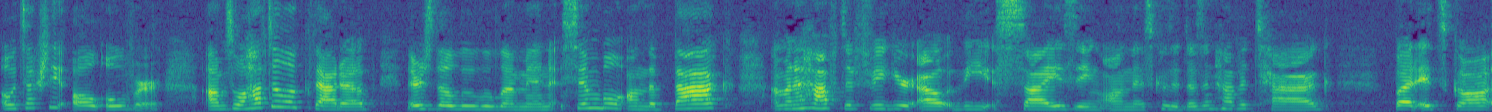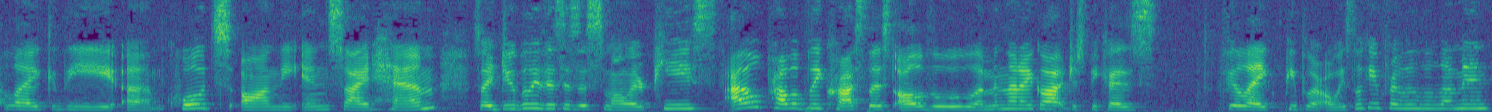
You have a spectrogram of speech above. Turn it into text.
Oh, it's actually all over. Um, so I'll have to look that up. There's the Lululemon symbol on the back. I'm going to have to figure out the sizing on this because it doesn't have a tag but it's got like the um, quotes on the inside hem. So I do believe this is a smaller piece. I will probably cross list all of the Lululemon that I got just because I feel like people are always looking for Lululemon.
